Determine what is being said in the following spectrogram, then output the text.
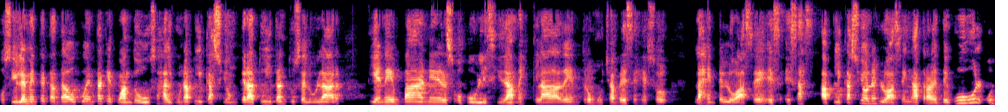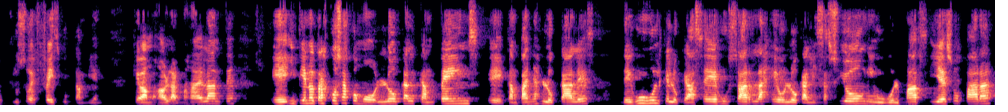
posiblemente te has dado cuenta que cuando usas alguna aplicación gratuita en tu celular, tiene banners o publicidad mezclada dentro. Muchas veces eso la gente lo hace, es, esas aplicaciones lo hacen a través de Google o incluso de Facebook también que vamos a hablar más adelante. Eh, y tiene otras cosas como local campaigns, eh, campañas locales de Google, que lo que hace es usar la geolocalización y Google Maps y eso para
